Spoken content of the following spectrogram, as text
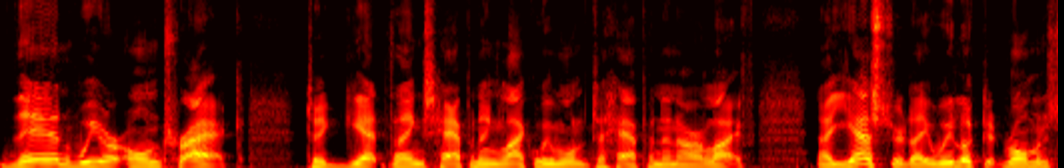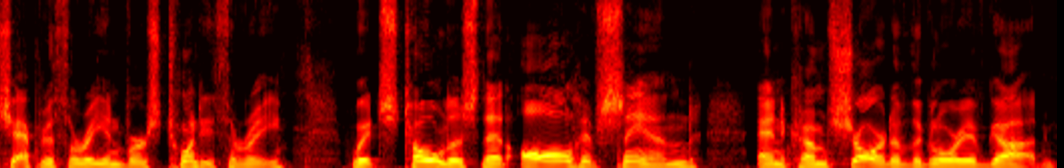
then we are on track to get things happening like we want it to happen in our life. Now, yesterday we looked at Romans chapter 3 and verse 23, which told us that all have sinned and come short of the glory of God.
